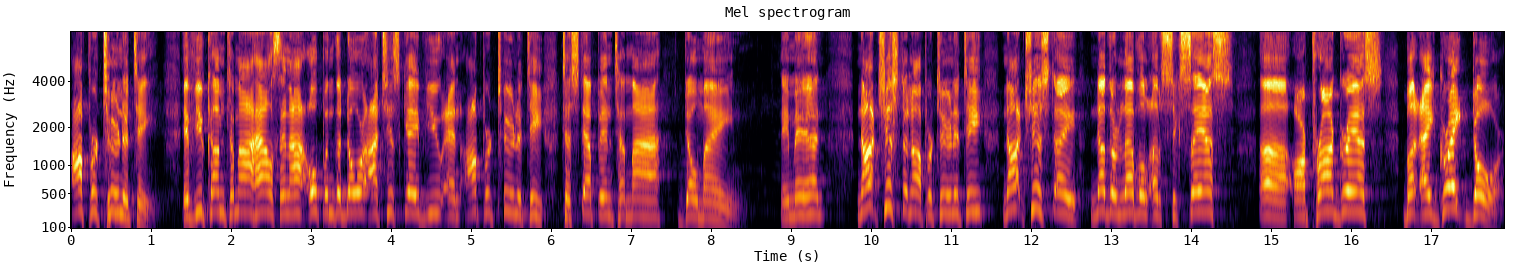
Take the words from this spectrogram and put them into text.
opportunity. If you come to my house and I open the door, I just gave you an opportunity to step into my domain. Amen. Not just an opportunity, not just a, another level of success uh, or progress, but a great door.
